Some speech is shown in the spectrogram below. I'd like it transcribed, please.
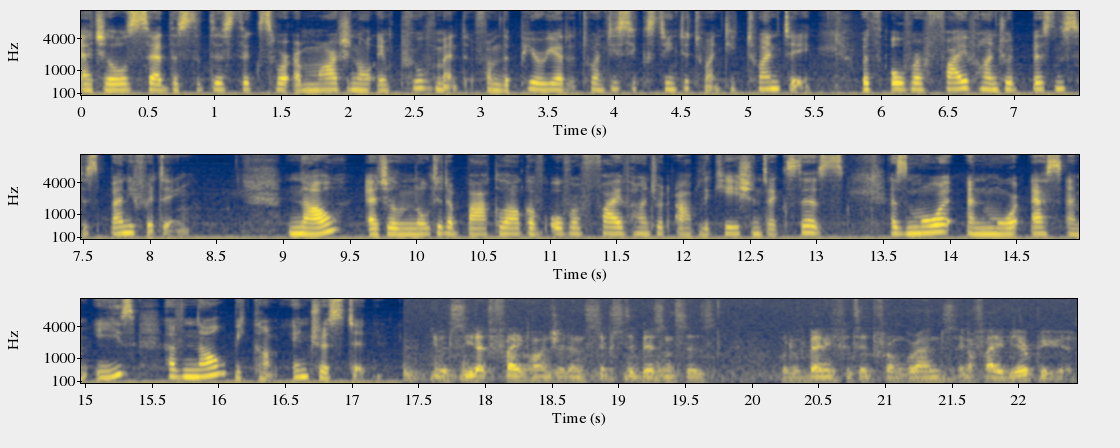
Edgehill said the statistics were a marginal improvement from the period 2016 to 2020, with over 500 businesses benefiting. Now, Edgehill noted a backlog of over 500 applications exists, as more and more SMEs have now become interested. You would see that 560 businesses would have benefited from grants in a five-year period.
